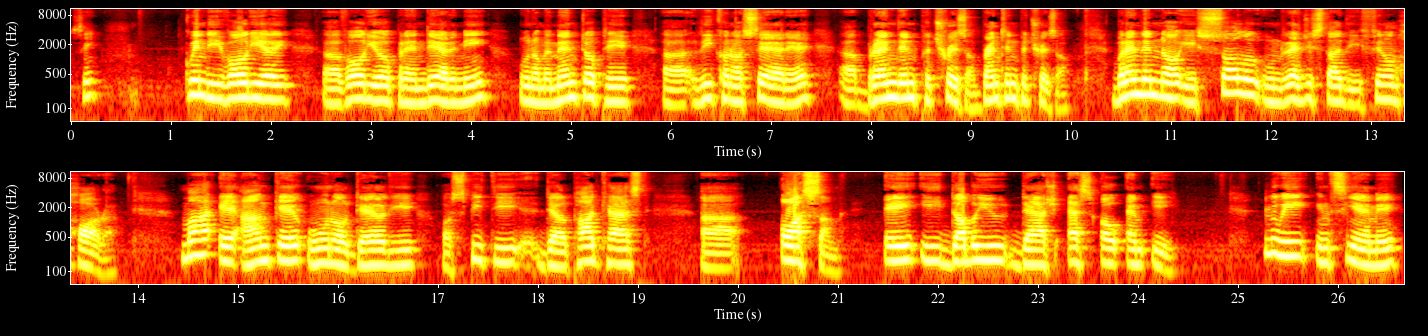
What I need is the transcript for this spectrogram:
sì? Quindi voglio, uh, voglio prendermi un momento per uh, riconoscere uh, Brendan Patrizzo. Brendan Patrizzo. Brendan non è solo un regista di film horror, ma è anche uno degli ospiti del podcast Awesome, A-E-W-S-O-M-E. Lui, insieme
